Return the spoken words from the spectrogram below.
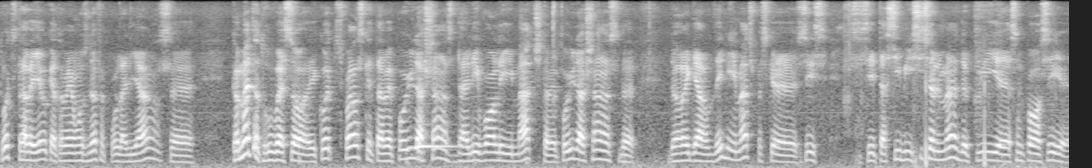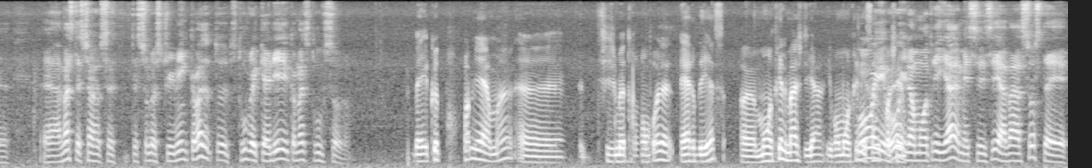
Toi, tu travaillais au 91.9 pour l'Alliance. comment tu as trouvé ça? Écoute, je pense que tu n'avais pas eu la chance d'aller voir les matchs, tu n'avais pas eu la chance de de regarder les matchs parce que c'est à CBC seulement depuis euh, la semaine passée. Euh, euh, avant, c'était sur, sur, le streaming. Comment tu, trouves le calibre? Comment tu trouves ça? Ben écoute, premièrement, si je me trompe pas, RDS a montré le match d'hier. Ils vont montrer les oui, cinq Oui, ils l'ont montré hier, mais c'est avant ça, c'était.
